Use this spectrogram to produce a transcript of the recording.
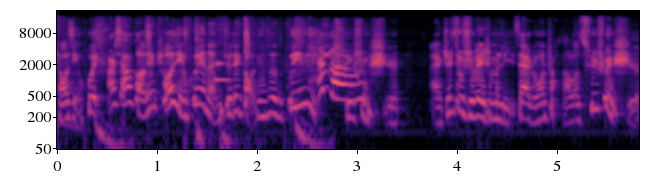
朴槿惠，而想要搞定朴槿惠呢，你就得搞定她的闺蜜崔顺实，哎，这就是为什么李在镕找到了崔顺实。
